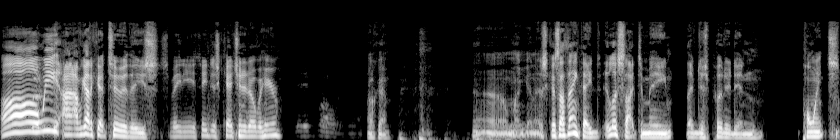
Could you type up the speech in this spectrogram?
Oh, we. I- I've got to cut two of these. Speedy, is he just catching it over here? Okay. Oh my goodness, because I think they. It looks like to me they've just put it in points,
